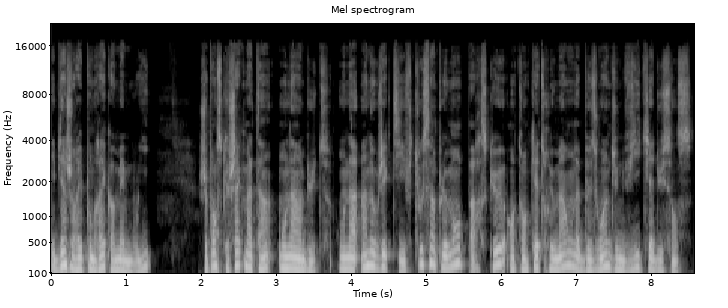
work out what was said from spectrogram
Eh bien je répondrai quand même oui. Je pense que chaque matin, on a un but, on a un objectif, tout simplement parce que, en tant qu'être humain, on a besoin d'une vie qui a du sens.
